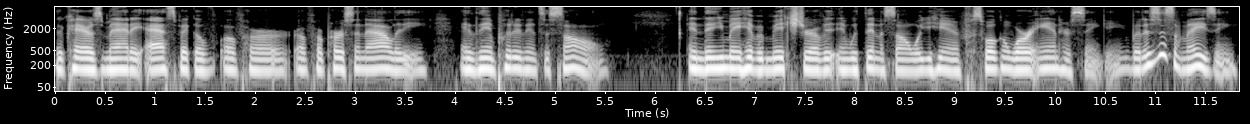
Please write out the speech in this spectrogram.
the charismatic aspect of, of her of her personality, and then put it into song and then you may have a mixture of it and within a song where you're hearing spoken word and her singing. But it's just amazing.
